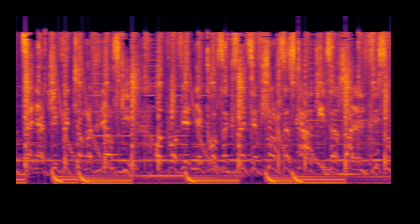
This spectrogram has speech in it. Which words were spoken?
oceniać i wyciągać wnioski. Odpowiednie konsekwencje w książce skarg i zażaleń wpisów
